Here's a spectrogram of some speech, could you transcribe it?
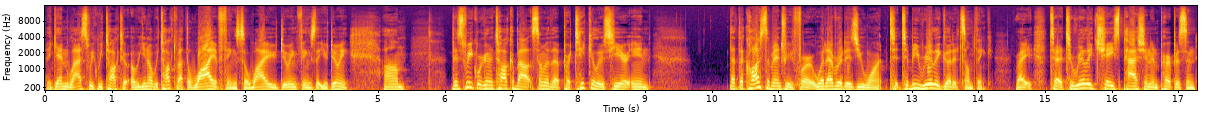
again, last week we talked to, you know, we talked about the why of things. So why are you doing things that you're doing? Um, this week we're going to talk about some of the particulars here in that the cost of entry for whatever it is you want to, to be really good at something right to, to really chase passion and purpose and,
